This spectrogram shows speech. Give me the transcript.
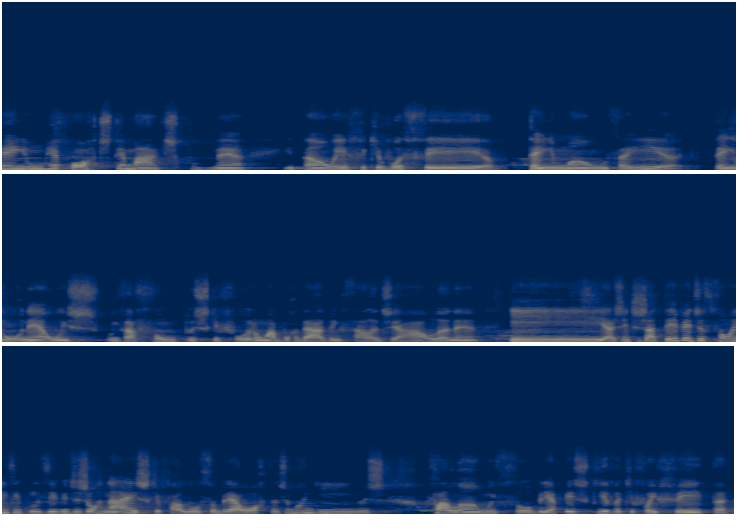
tem um recorte temático, né? Então esse que você tem em mãos aí tem né, os, os assuntos que foram abordados em sala de aula, né? E a gente já teve edições, inclusive, de jornais que falou sobre a horta de Manguinhos, falamos sobre a pesquisa que foi feita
